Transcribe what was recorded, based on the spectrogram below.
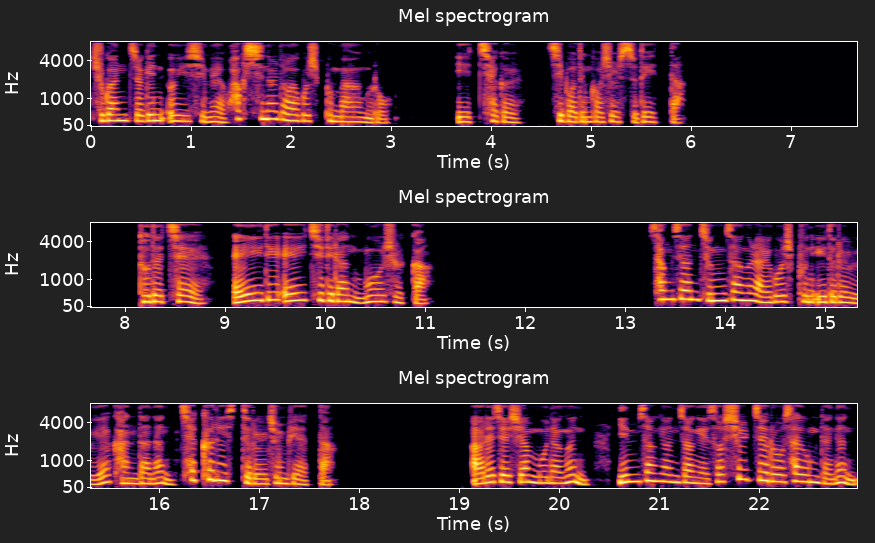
주관적인 의심에 확신을 더하고 싶은 마음으로 이 책을 집어든 것일 수도 있다. 도대체 ADHD란 무엇일까? 상세한 증상을 알고 싶은 이들을 위해 간단한 체크리스트를 준비했다. 아래 제시한 문항은 임상 현장에서 실제로 사용되는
